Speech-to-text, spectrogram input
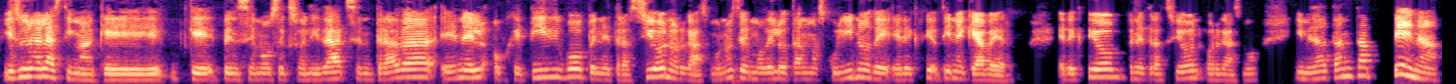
Y es una lástima que, que, pensemos sexualidad centrada en el objetivo, penetración, orgasmo, ¿no? Ese modelo tan masculino de erección tiene que haber erección, penetración, orgasmo. Y me da tanta pena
